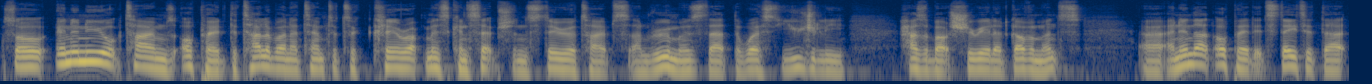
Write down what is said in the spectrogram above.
So, in a New York Times op ed, the Taliban attempted to clear up misconceptions, stereotypes, and rumors that the West usually has about Sharia led governments. Uh, and in that op ed, it stated that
